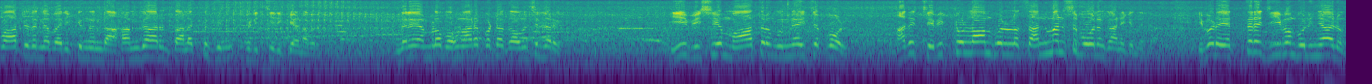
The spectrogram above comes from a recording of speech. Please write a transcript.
പാർട്ടി തന്നെ ഭരിക്കുന്നുണ്ട്. അഹങ്കാരം തലക്ക് പിടിച്ചിരിക്കുകയാണ് അവർ. ഇന്നലെ നമ്മുടെ ബഹുമാനപ്പെട്ട കൗൺസിലർ ഈ വിഷയം മാത്രം ഉന്നയിച്ചപ്പോൾ അത് ചെവിക്കൊള്ളാൻ പോലുള്ള സന്മനസ് പോലും കാണിക്കുന്നില്ല. ഇവിടെ എത്ര ജീവൻ പൊലിഞ്ഞാലും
